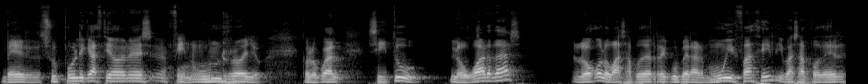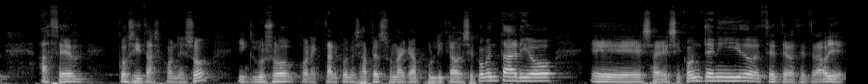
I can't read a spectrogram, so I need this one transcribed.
ver sus publicaciones, en fin, un rollo. Con lo cual, si tú lo guardas, luego lo vas a poder recuperar muy fácil y vas a poder hacer cositas con eso, incluso conectar con esa persona que ha publicado ese comentario, eh, ese contenido, etcétera, etcétera. Oye,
